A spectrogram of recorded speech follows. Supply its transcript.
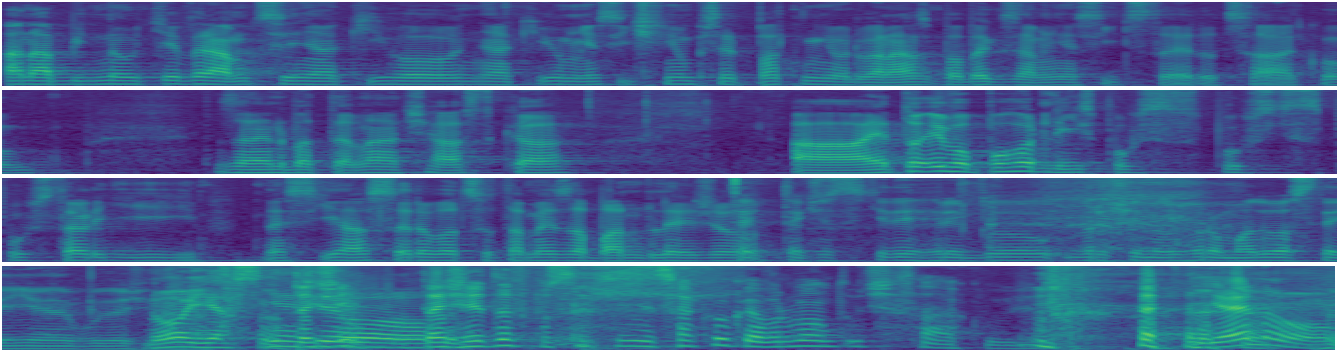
a nabídnou tě v rámci nějakého, nějakého měsíčního předplatního 12 babek za měsíc, to je docela jako zanedbatelná částka. A je to i o pohodlí, spousta, spousta, spousta lidí nestíhá sledovat, co tam je za bandly, že jo. Tak, takže se ti ty hry budou vršit hromadu a stejně nebudeš. No jasně, že Takže, jo. takže je to v podstatě něco jako government u časáků. Že? Je no.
